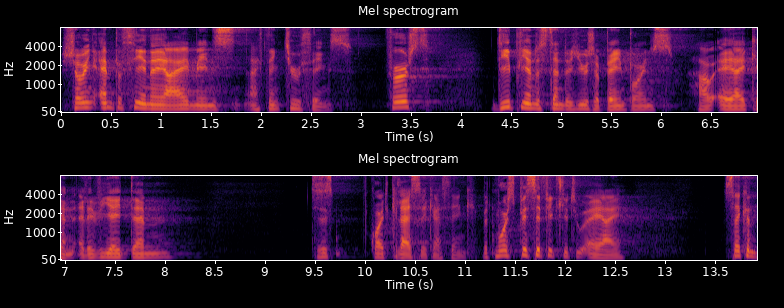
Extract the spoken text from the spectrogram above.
Showing empathy in AI means, I think, two things. First, deeply understand the user pain points, how AI can alleviate them. This is quite classic, I think, but more specifically to AI. Second,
